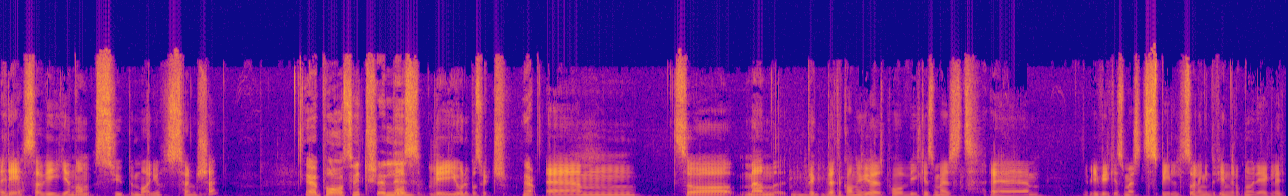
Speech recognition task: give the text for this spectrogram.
raca vi gjennom Super Mario Sunshine. Eh, På Switch, eller? På, vi gjorde det på Switch. Ja. Um, så, men det, dette kan jo gjøres på hvilket som helst um, i hvilket som helst spill, så lenge du finner opp noen regler.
